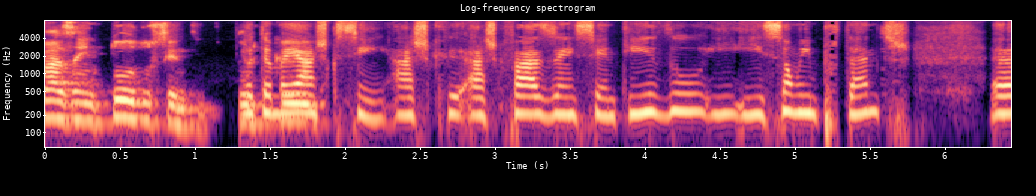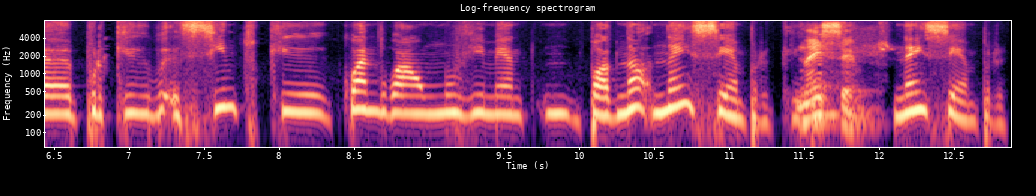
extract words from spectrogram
fazem todo o sentido. Porque... Eu também acho que sim, acho que, acho que fazem sentido e, e são importantes, uh, porque sinto que quando há um movimento, pode não, nem sempre, que, nem sempre, nem sempre,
